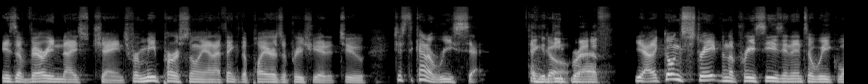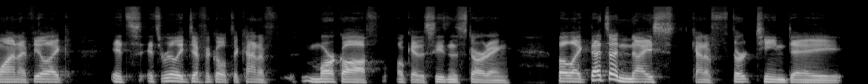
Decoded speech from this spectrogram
is a very nice change for me personally, and I think the players appreciate it too, just to kind of reset. Take a go. deep breath. Yeah, like going straight from the preseason into week one, I feel like it's it's really difficult to kind of mark off. Okay, the season's starting but like that's a nice kind of 13 day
